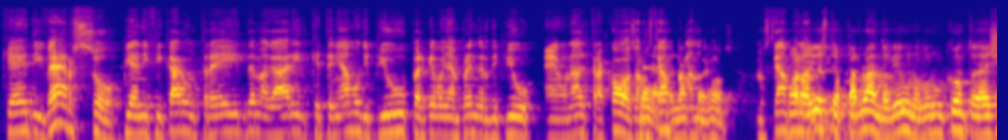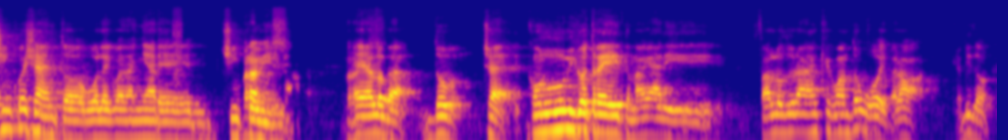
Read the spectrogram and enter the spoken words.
che è diverso pianificare un trade, magari che teniamo di più perché vogliamo prendere di più, è un'altra cosa. non stiamo parlando. Cosa. Non stiamo no, parlando no, io sto parlando che uno con un conto da 500 vuole guadagnare 5.000. E allora, dove, cioè con un unico trade magari fallo durare anche quanto vuoi, però capito?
